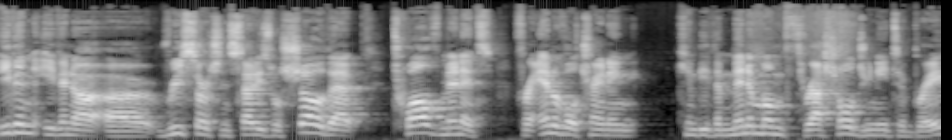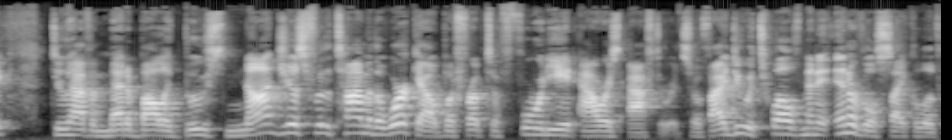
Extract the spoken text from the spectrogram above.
even even uh, uh research and studies will show that 12 minutes for interval training can be the minimum threshold you need to break to have a metabolic boost, not just for the time of the workout, but for up to 48 hours afterwards. So if I do a 12 minute interval cycle of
